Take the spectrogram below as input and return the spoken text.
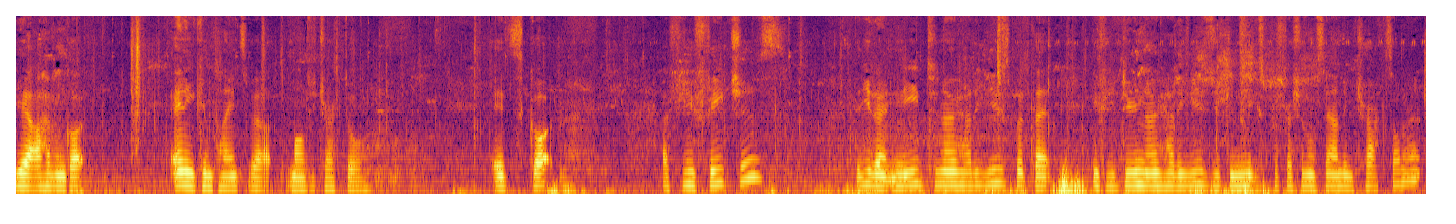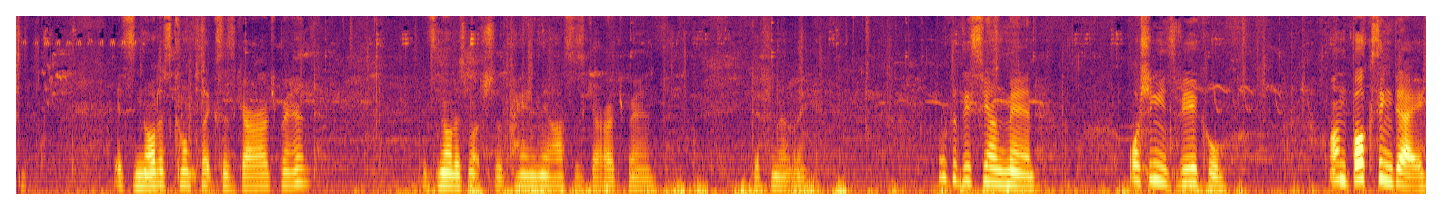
yeah, I haven't got any complaints about multi-track DAW. It's got a few features that you don't need to know how to use, but that if you do know how to use, you can mix professional sounding tracks on it. It's not as complex as GarageBand. It's not as much of a pain in the ass as GarageBand. Definitely. Look at this young man washing his vehicle on Boxing Day.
